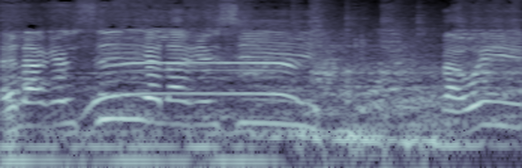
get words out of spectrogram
Elle a réussi, elle a réussi! Bah oui!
